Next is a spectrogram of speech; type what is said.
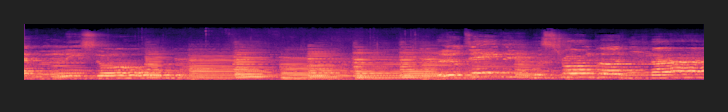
Necessarily so. Little David was strong but mind.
